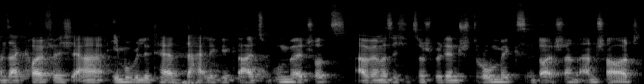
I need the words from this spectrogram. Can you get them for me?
man sagt häufig, ja, E-Mobilität, der heilige Gral zum Umweltschutz. Aber wenn man sich jetzt zum Beispiel den Strommix in Deutschland anschaut,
